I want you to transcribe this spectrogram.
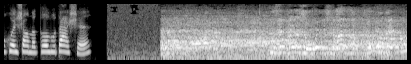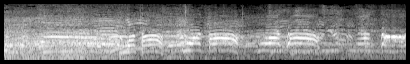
斗会上的各路大神。目前排在首位的是爱的红宝队。我操！我操！我操！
